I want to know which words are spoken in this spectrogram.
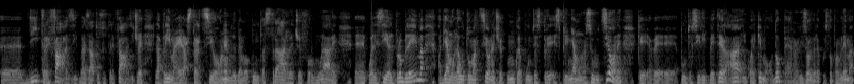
eh, di tre fasi, basato su tre fasi, cioè la prima è l'astrazione, noi dobbiamo appunto astrarre, cioè formulare eh, quale sia il problema, abbiamo l'automazione, cioè comunque appunto esprimiamo una soluzione che eh, appunto si ripeterà in qualche modo per risolvere questo problema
